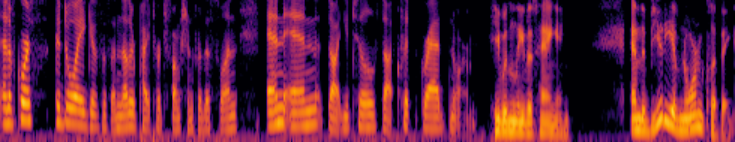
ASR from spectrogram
And of course, Godoy gives us another PyTorch function for this one, nn.utils.clipGradNorm. He wouldn't leave us hanging. And the beauty of norm clipping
